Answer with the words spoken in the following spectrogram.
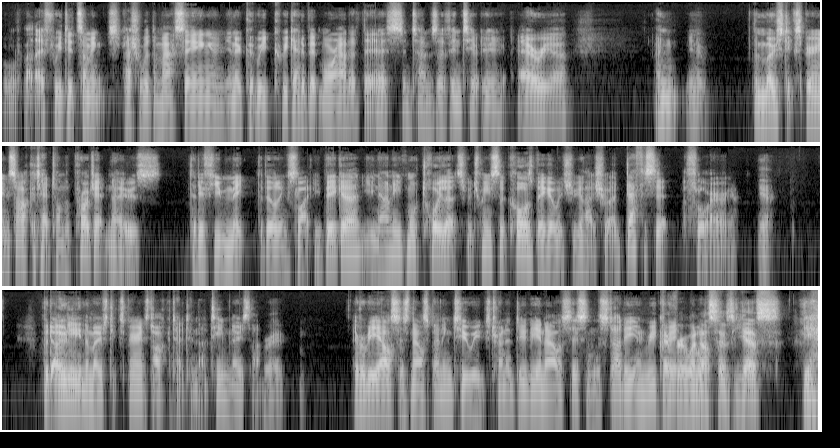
what about if we did something special with the massing? And you know, could we could we get a bit more out of this in terms of interior area?" And you know, the most experienced architect on the project knows that if you make the building slightly bigger, you now need more toilets, which means the core's bigger, which you've actually got a deficit of floor area. Yeah. But only the most experienced architect in that team knows that. Right. Everybody else is now spending two weeks trying to do the analysis and the study and recreate. Everyone else says yes Yeah.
